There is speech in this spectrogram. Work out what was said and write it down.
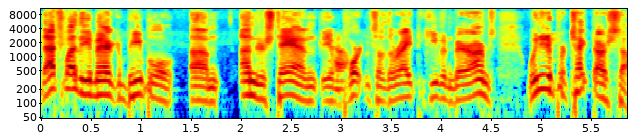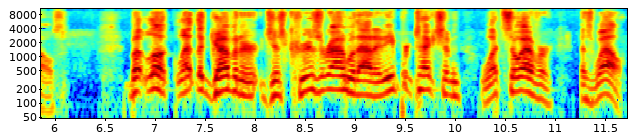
That's why the American people um, understand the importance of the right to keep and bear arms. We need to protect ourselves. But look, let the governor just cruise around without any protection whatsoever as well.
